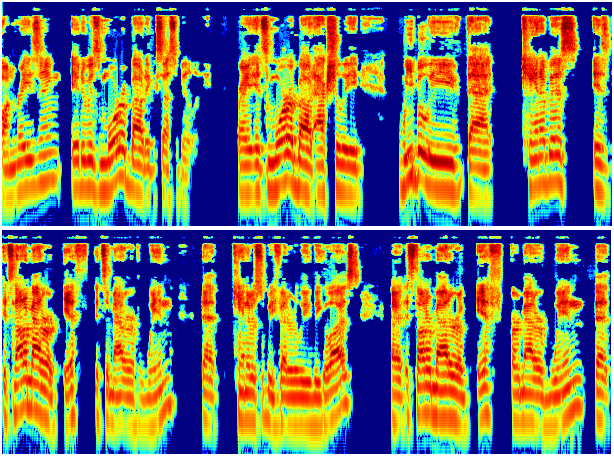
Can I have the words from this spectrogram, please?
fundraising. It was more about accessibility, right? It's more about actually, we believe that cannabis is, it's not a matter of if, it's a matter of when that cannabis will be federally legalized. Uh, it's not a matter of if or a matter of when that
